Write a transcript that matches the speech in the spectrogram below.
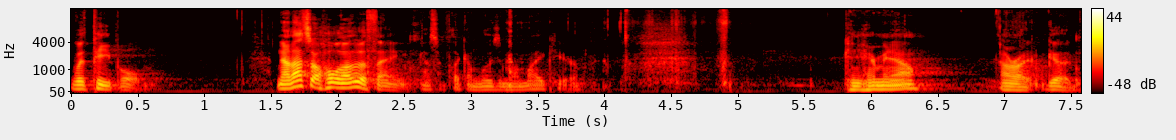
with people. Now, that's a whole other thing. I feel like I'm losing my mic here. Can you hear me now? All right, good.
